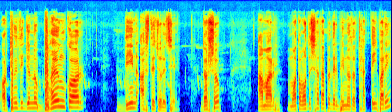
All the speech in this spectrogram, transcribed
অর্থনীতির জন্য ভয়ঙ্কর দিন আসতে চলেছে। দর্শক, আমার মতামতের সাথে আপনাদের ভিন্নতা থাকতেই পারে।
